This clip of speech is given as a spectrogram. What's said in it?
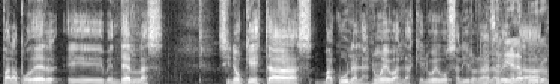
para poder eh, venderlas, sino que estas vacunas, las nuevas, las que luego salieron a la salir al venta apuro.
